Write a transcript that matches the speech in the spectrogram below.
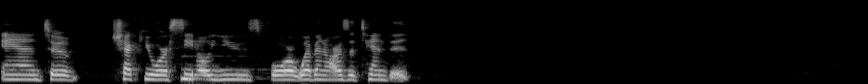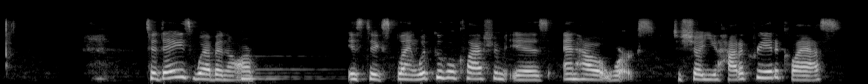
and to check your CLUs for webinars attended. Today's webinar is to explain what Google Classroom is and how it works, to show you how to create a class,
